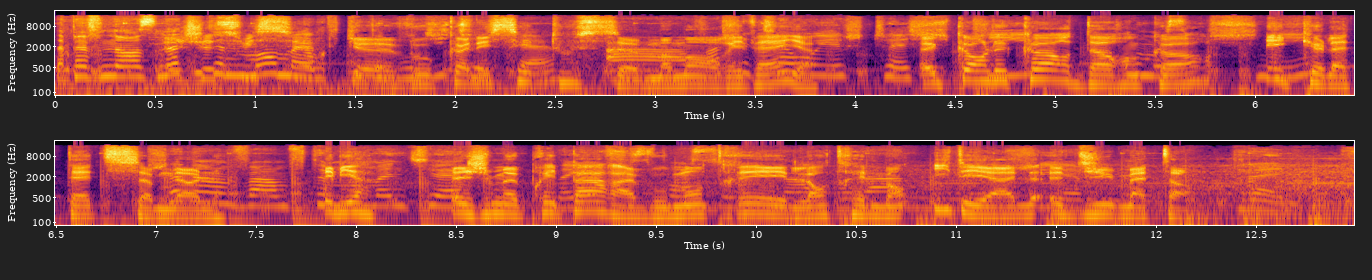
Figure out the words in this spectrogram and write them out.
na pewno znacie Je ten suis moment, sûr kiedy que vous budzicie connaissez się, tous ce a moment au wasze réveil, ciało jeszcze quand le corps dort umysł encore śni. et que la tête somnole. Przedam wam w tym Eh bien, momencie je me prépare à vous montrer l'entraînement idéal du matin. trening.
